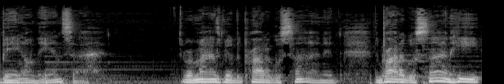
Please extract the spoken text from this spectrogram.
being on the inside. It reminds me of the prodigal son. And the prodigal son, he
